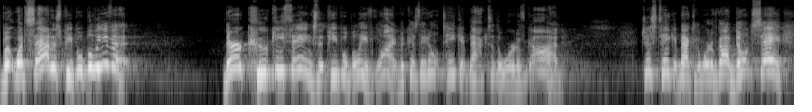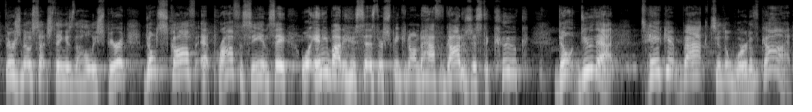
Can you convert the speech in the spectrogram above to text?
But what's sad is people believe it. There are kooky things that people believe. Why? Because they don't take it back to the Word of God. Just take it back to the Word of God. Don't say there's no such thing as the Holy Spirit. Don't scoff at prophecy and say, well, anybody who says they're speaking on behalf of God is just a kook. Don't do that. Take it back to the Word of God.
